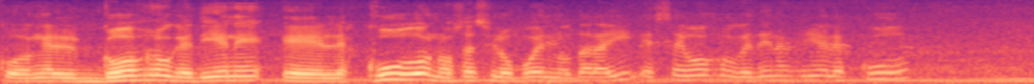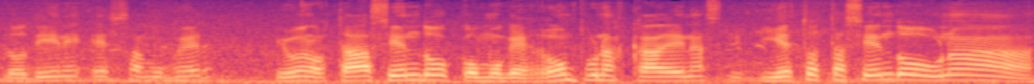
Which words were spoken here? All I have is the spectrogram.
con el gorro que tiene el escudo, no sé si lo pueden notar ahí, ese gorro que tiene arriba el escudo, lo tiene esa mujer. Y bueno, está haciendo como que rompe unas cadenas y esto está haciendo una,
